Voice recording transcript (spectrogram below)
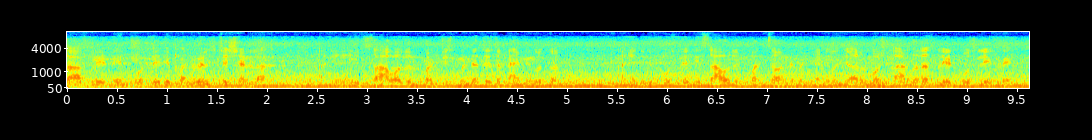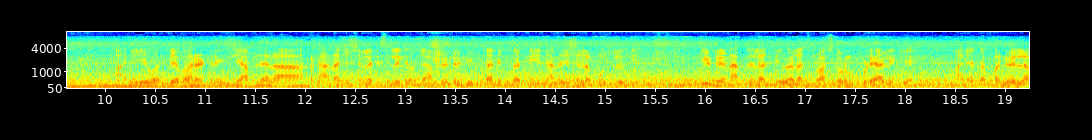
आता आपली ट्रेन पोहोचली ती पनवेल स्टेशनला. आणि सहा वाजून पंचवीस मिनटं त्याचं टायमिंग होतं. आणि तिथे पोचले ती सहा वाजून पंचावन्न मिनटांनी म्हणजे ऑलमोस्ट अर्धा तास लेट पोहोचली इकडे. आणि वंदे भारत ट्रेन जी आपल्याला ठाणा स्टेशनला दिसलेली म्हणजे आपली ट्रेन निघता निघता ती ठाणा स्टेशनला पोचली होती. ती ट्रेन आपल्याला दिव्यालाच क्रॉस करून पुढे आलेली आहे. आणि आता पनवेलला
